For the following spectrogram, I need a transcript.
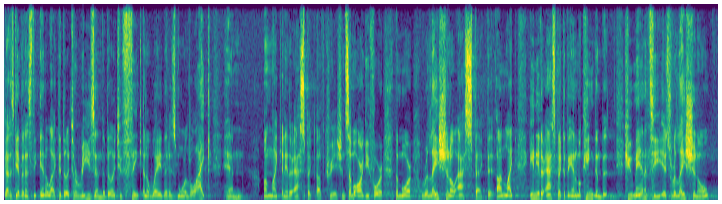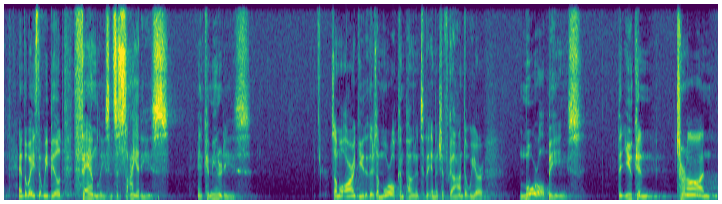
God has given us the intellect, the ability to reason, the ability to think in a way that is more like Him, unlike any other aspect of creation. Some will argue for the more relational aspect, that unlike any other aspect of the animal kingdom, that humanity is relational in the ways that we build families and societies and communities. Some will argue that there's a moral component to the image of God, that we are moral beings that you can turn on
